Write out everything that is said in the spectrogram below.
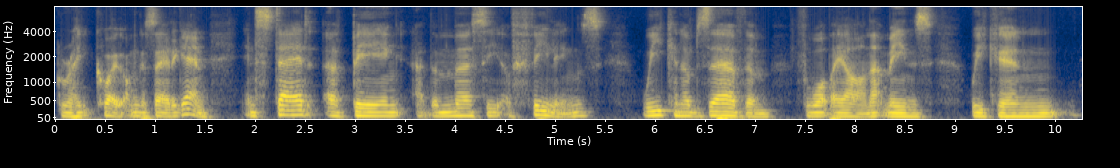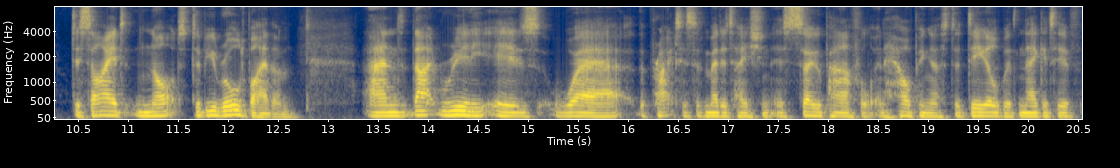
great quote. I'm going to say it again. Instead of being at the mercy of feelings, we can observe them for what they are. And that means we can decide not to be ruled by them. And that really is where the practice of meditation is so powerful in helping us to deal with negative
